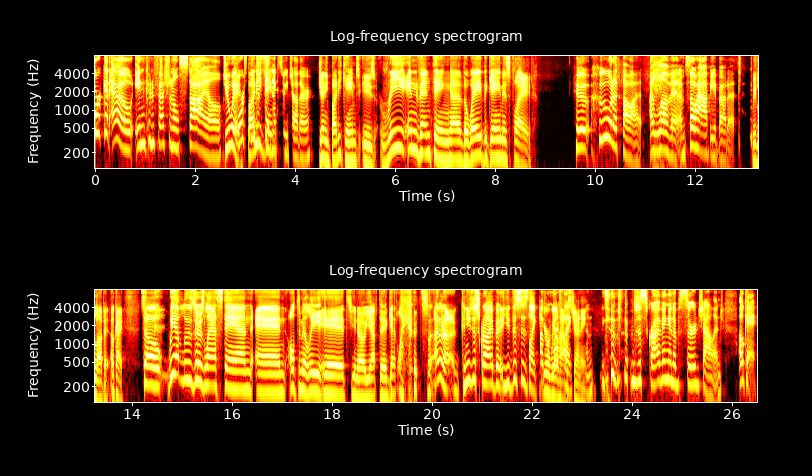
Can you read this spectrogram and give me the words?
work it out in confessional style. Do it. Force them Buddy to sit next to each other. Jenny, Buddy Games is reinventing uh, the way the game is played. Who who would have thought? I love it. I'm so happy about it. We love it. Okay. So we have losers last stand, and ultimately it's, you know, you have to get like, it's, I don't know. Can you describe it? You, this is like Of your wheelhouse, Jenny. Describing an absurd challenge. Okay,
